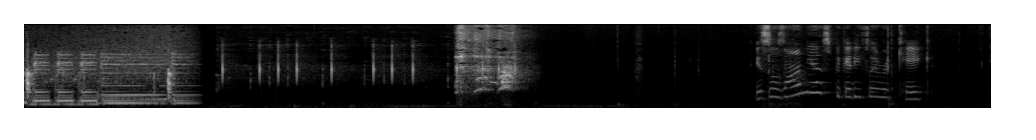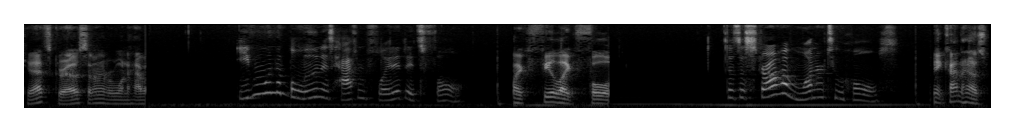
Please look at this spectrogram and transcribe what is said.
Is lasagna spaghetti flavored cake? Okay, that's gross. I don't ever want to have. Even when a balloon is half inflated, it's full. Like feel like full. Does a straw have one or two holes? It kind of has.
